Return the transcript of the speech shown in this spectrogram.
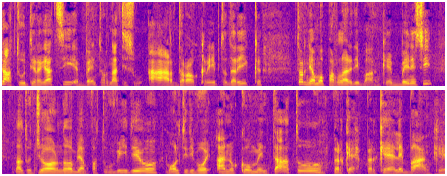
Ciao a tutti ragazzi e bentornati su Hard Rock Crypto da Rick. Torniamo a parlare di banche. Ebbene sì, l'altro giorno abbiamo fatto un video, molti di voi hanno commentato perché? Perché le banche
